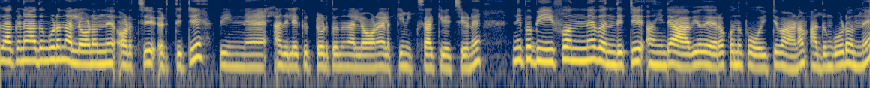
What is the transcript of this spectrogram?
ഇതാക്കണ അതും കൂടെ നല്ലോണം ഒന്ന് ഉടച്ച് എടുത്തിട്ട് പിന്നെ അതിലേക്ക് ഇട്ട് കൊടുത്തൊന്ന് നല്ലോണം ഇളക്കി മിക്സാക്കി വെച്ചാണ്. ഇനിയിപ്പോൾ ബീഫ് ഒന്ന് വെന്തിട്ട് അതിന്റെ ആവിയോ വേറൊക്കെ ഒന്ന് പോയിട്ട് വേണം. അതും കൂടെ ഒന്ന്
